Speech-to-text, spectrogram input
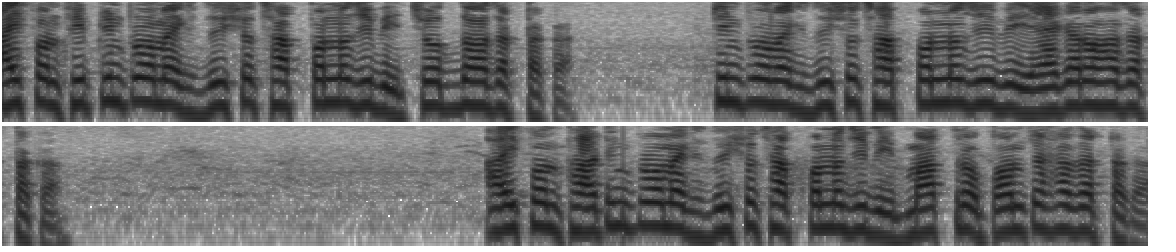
আইফোন ফিফটিন প্রো ম্যাক্স দুইশো ছাপ্পান্ন জিবি, চোদ্দ হাজার টাকা। ফিফটিন প্রো ম্যাক্স দুইশো ছাপ্পান্ন জিবি, এগারো হাজার টাকা। আইফোন থার্টিন প্রো ম্যাক্স দুইশো ছাপ্পান্ন জিবি, মাত্র পঞ্চাশ হাজার টাকা।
